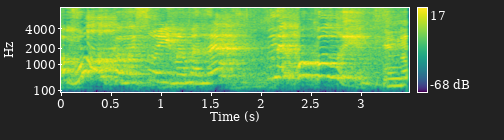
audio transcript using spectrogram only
голками своїми мене не поколи. Ну,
